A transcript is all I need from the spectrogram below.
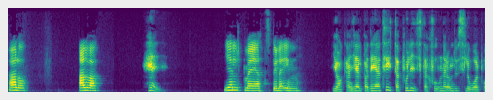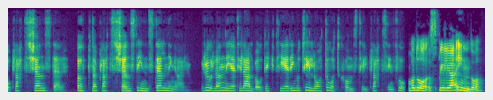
Hallå? Alva? Hej, Hjälp mig att spela in. Jag kan hjälpa dig att hitta polisstationer om du slår på platstjänster. Öppna platstjänst inställningar. Rulla ner till Alva och diktering och tillåt åtkomst till platsinfo. Vadå, spelar jag in då?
